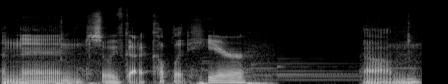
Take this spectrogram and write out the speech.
And then, so we've got a couplet here. Um,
